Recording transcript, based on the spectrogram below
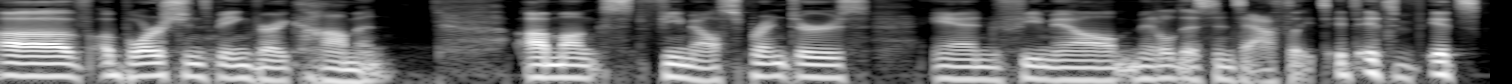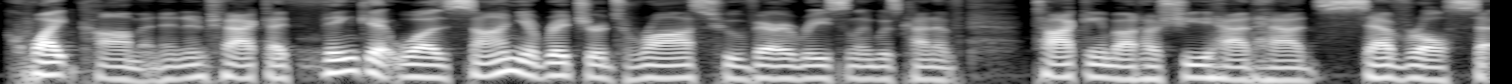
of abortions being very common amongst female sprinters and female middle distance athletes. It's it's it's quite common, and in fact, I think it was Sanya Richards Ross who very recently was kind of talking about how she had had several se-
